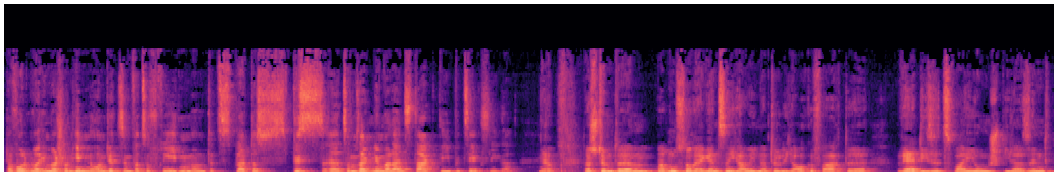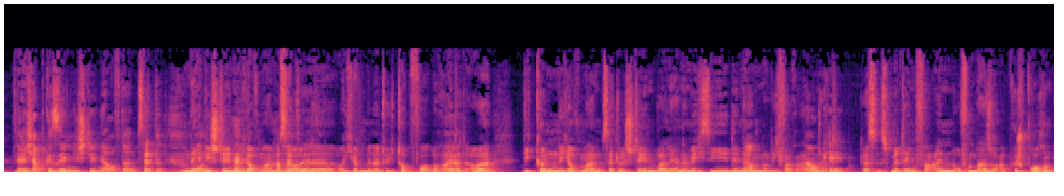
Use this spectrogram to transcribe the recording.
da wollten wir immer schon hin und jetzt sind wir zufrieden und jetzt bleibt das bis äh, zum St. Nimmerleinstag die Bezirksliga. Ja, das stimmt. Ähm, man muss noch ergänzen, ich habe ihn natürlich auch gefragt, äh, wer diese zwei jungen Spieler sind. Ja, ich habe gesehen, die stehen ja auf deinem Zettel. Nee, und die stehen nicht auf meinem so. Zettel. Äh, ich habe mir natürlich top vorbereitet, ja. aber die können nicht auf meinem Zettel stehen, weil er nämlich sie den Namen noch nicht verraten ah, okay. hat. Das ist mit den Vereinen offenbar so abgesprochen,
